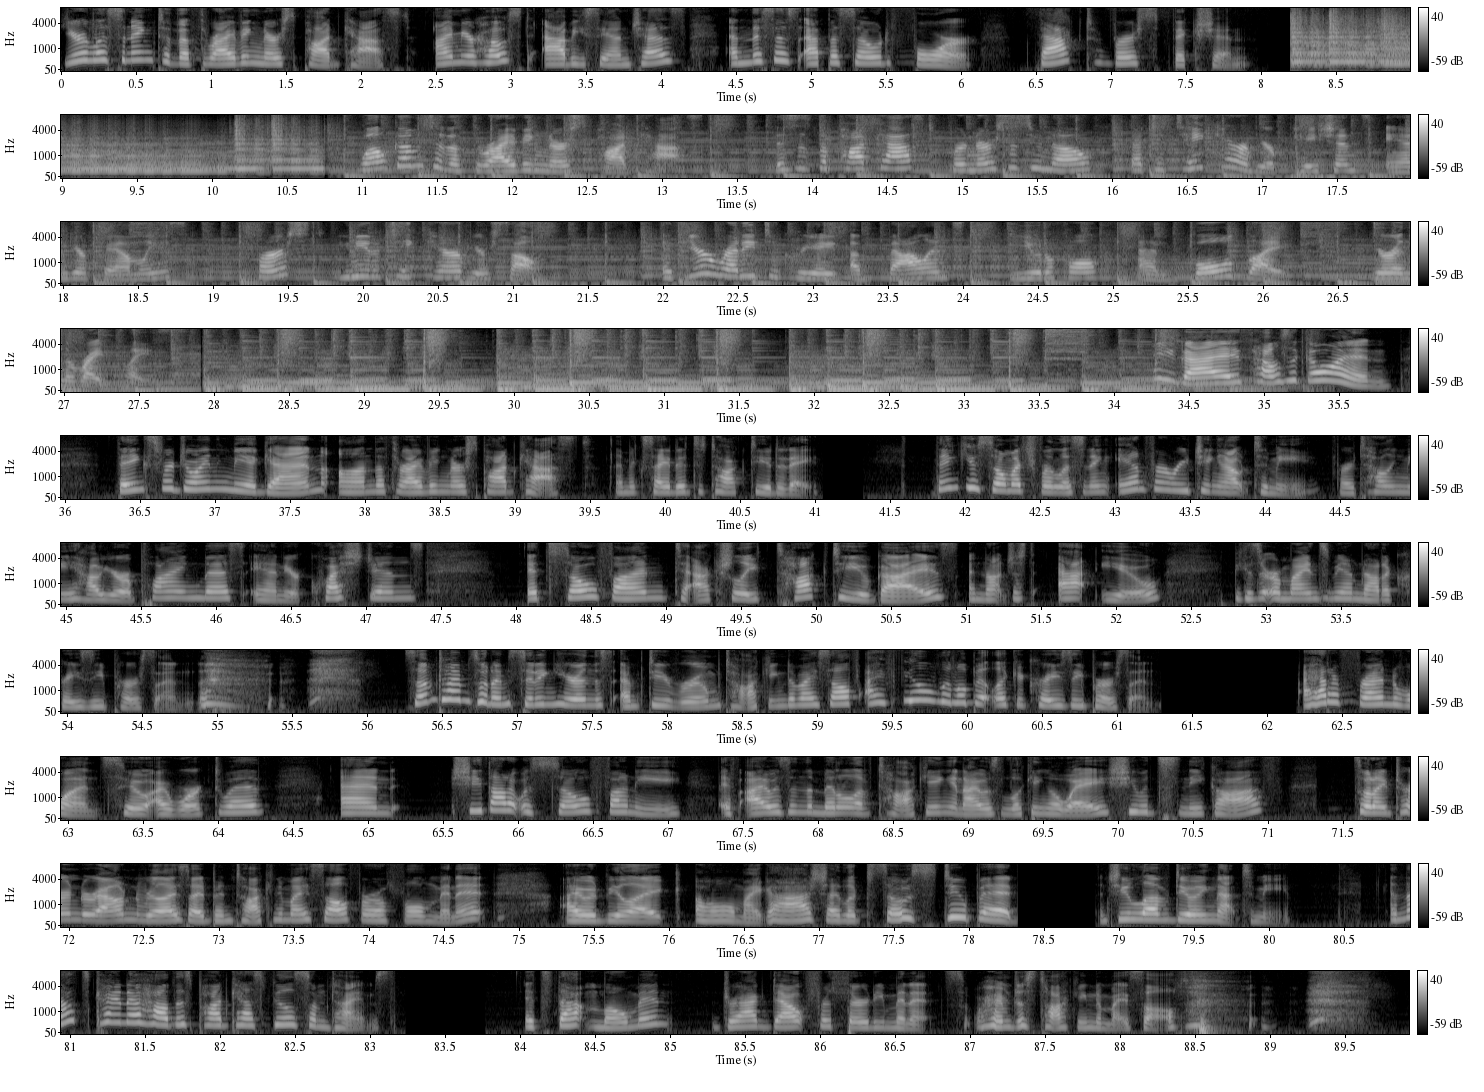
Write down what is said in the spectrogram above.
You're listening to the Thriving Nurse Podcast. I'm your host, Abby Sanchez, and this is episode four Fact vs. Fiction. Welcome to the Thriving Nurse Podcast. This is the podcast for nurses who know that to take care of your patients and your families, first, you need to take care of yourself. If you're ready to create a balanced, beautiful, and bold life, you're in the right place. Guys, how's it going? Thanks for joining me again on the Thriving Nurse Podcast. I'm excited to talk to you today. Thank you so much for listening and for reaching out to me, for telling me how you're applying this and your questions. It's so fun to actually talk to you guys and not just at you because it reminds me I'm not a crazy person. Sometimes when I'm sitting here in this empty room talking to myself, I feel a little bit like a crazy person. I had a friend once who I worked with, and she thought it was so funny if I was in the middle of talking and I was looking away, she would sneak off. So when I turned around and realized I'd been talking to myself for a full minute, I would be like, oh my gosh, I looked so stupid. And she loved doing that to me. And that's kind of how this podcast feels sometimes. It's that moment dragged out for 30 minutes where I'm just talking to myself.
